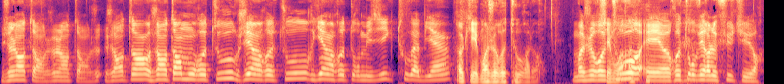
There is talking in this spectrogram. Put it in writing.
Je l'entends, je l'entends. Je- J'entends, j'entends mon retour, j'ai un retour, il y a un retour musique, tout va bien. Ok, moi je retourne alors. Moi je moi. et euh, retour vers le futur.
